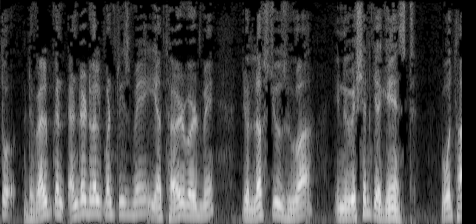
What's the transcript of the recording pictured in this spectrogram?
تو ڈیولپ انڈر ڈیولپ کنٹریز میں یا تھرڈ ورلڈ میں جو لفظ یوز ہوا انوویشن کے اگینسٹ وہ تھا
